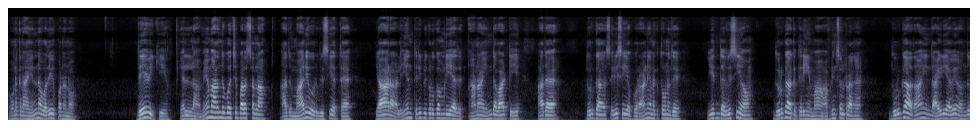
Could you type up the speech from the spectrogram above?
உனக்கு நான் என்ன உதவி பண்ணணும்? தேவிக்கு எல்லாமே மறந்து போச்சு பழசெல்லாம். அது மாதிரி ஒரு விஷயத்த யாராலையும் திருப்பி கொடுக்க முடியாது. ஆனால் இந்த வாட்டி அதை துர்கா சரி செய்ய போகிறான்னு எனக்கு தோணுது. இந்த விஷயம் துர்காவுக்கு தெரியுமா அப்படின்னு சொல்கிறாங்க துர்கா தான் இந்த ஐடியாவே வந்து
